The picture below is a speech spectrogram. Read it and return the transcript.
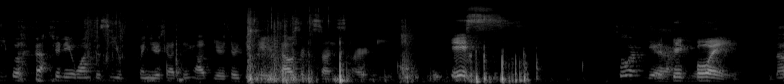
people actually want to see when you're starting out your 30k thousand sons army is so yeah. the big boy. The,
